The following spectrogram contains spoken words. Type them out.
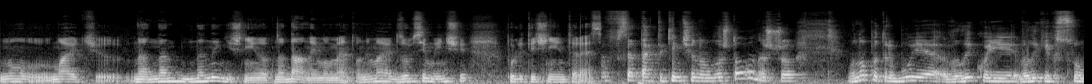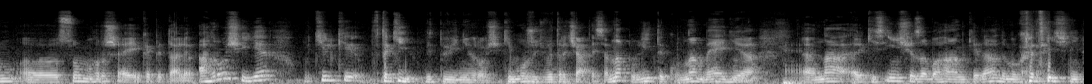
ну, мають на, на, на нинішній, на даний момент, вони мають зовсім інші політичні інтереси. Все так таким чином влаштовано, що воно потребує великої, великих сум, е, сум грошей і капіталів. А гроші є тільки в такі відповідні гроші, які можуть витрачатися на політику, на медіа, е, на якісь інші забаганки, да, демократичні.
